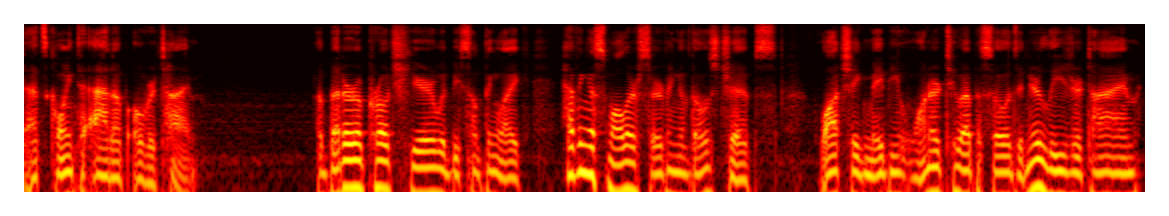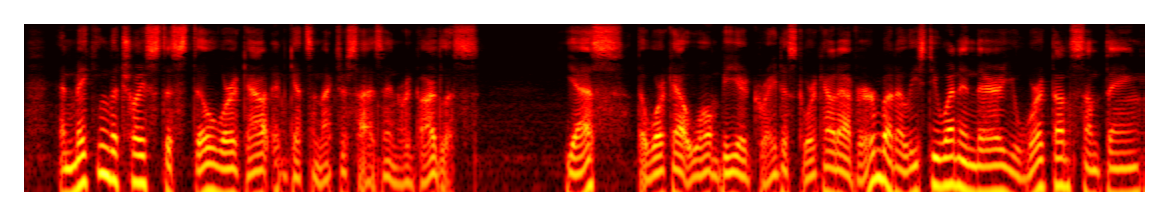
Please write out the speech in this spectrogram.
that's going to add up over time. A better approach here would be something like having a smaller serving of those chips, watching maybe one or two episodes in your leisure time, and making the choice to still work out and get some exercise in regardless. Yes, the workout won't be your greatest workout ever, but at least you went in there, you worked on something,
